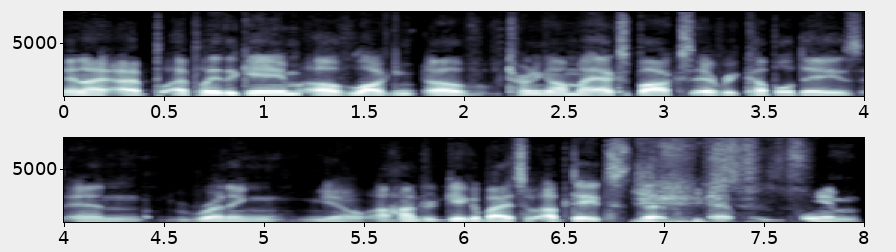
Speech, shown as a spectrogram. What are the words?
and I, I I play the game of logging of turning on my Xbox every couple of days and running you know hundred gigabytes of updates that every game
